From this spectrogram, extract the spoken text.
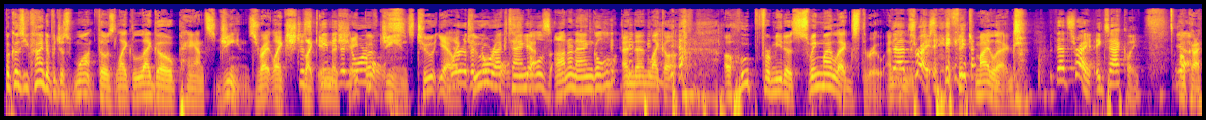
Because you kind of just want those like Lego pants jeans, right? Like sh- Just like in the, the shape normals. of jeans. Two yeah, Where like two rectangles on an angle and then like a a hoop for me to swing my legs through and That's right. fit my legs. That's right. Exactly. Yeah. Okay.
